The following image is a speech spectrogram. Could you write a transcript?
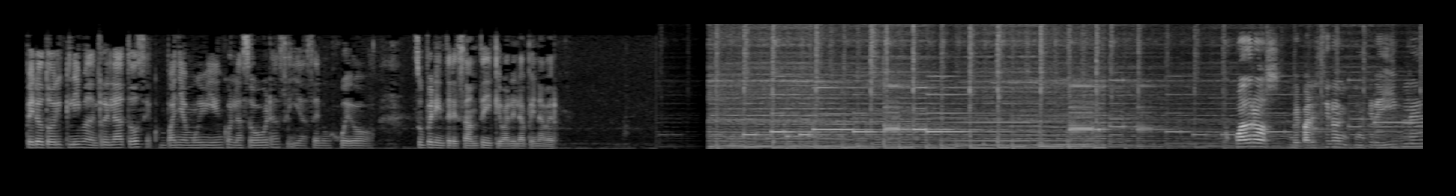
pero todo el clima del relato se acompaña muy bien con las obras y hacen un juego súper interesante y que vale la pena ver. Cuadros me parecieron increíbles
